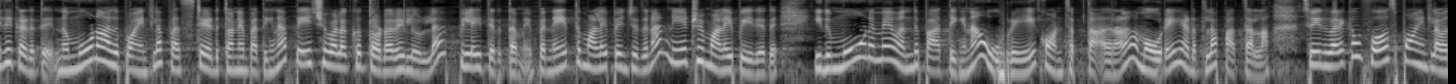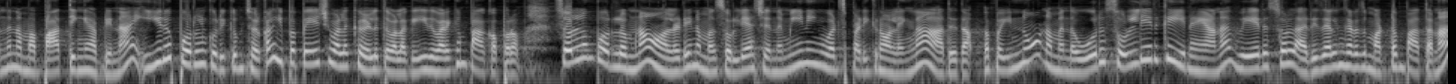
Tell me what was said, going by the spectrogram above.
இதுக்கடுத்து இந்த மூணாவது பாயிண்ட்டில் ஃபஸ்ட்டு எடுத்தோன்னே பார்த்தீங்கன்னா பேச்சு வழக்கு தொடரில் உள்ள பிழை திருத்தம். இப்போ நேற்று மழை பெஞ்சதுன்னா நேற்று மழை பெய்தது. இது மூணுமே வந்து பார்த்தீங்கன்னா ஒரே கான்செப்ட் தான். அதனால் நம்ம ஒரே இடத்துல பார்த்தலாம் ஸோ இது வரைக்கும் ஃபர்ஸ்ட் பாயிண்ட்டில் வந்து நம்ம பார்த்தீங்க அப்படின்னா இரு பொருள் குறிக்கும் சொற்கள் இப்போ பேச்சு வழக்கு எழுத்து வழக்கு இது வரைக்கும் பார்க்க போகிறோம் சொல்லும் பொருளும்னா ஆல்ரெடி நம்ம சொல்லியாச்சு. இந்த மீனிங் வேர்ட்ஸ் படிக்கிறோம் இல்லைங்களா? அதுதான். அப்போ இன்னும் நம்ம இந்த ஒரு சொல்லிற்கு இணையான வேறு சொல் அறிதல்ங்கிறது மட்டும் பார்த்தோன்னா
